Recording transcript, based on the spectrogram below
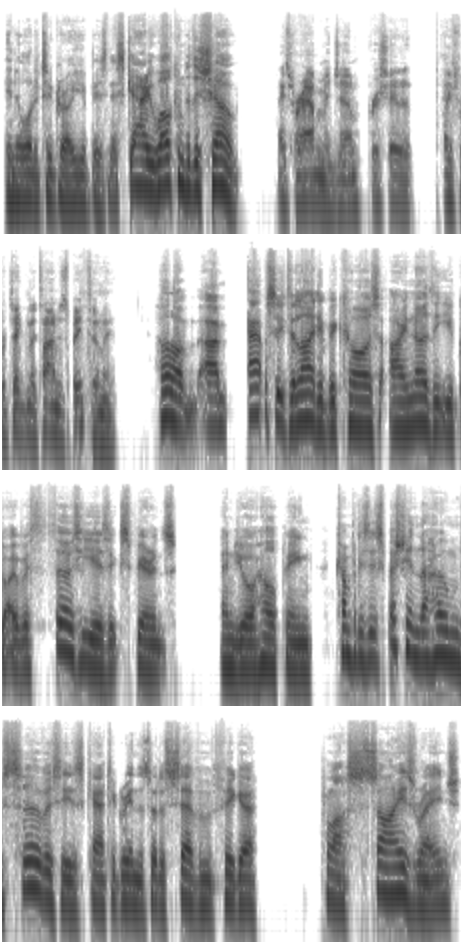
in order to grow your business. Gary, welcome to the show. Thanks for having me, Jim. Appreciate it. Thanks for taking the time to speak to me. Oh, I'm absolutely delighted because I know that you've got over 30 years experience and you're helping companies, especially in the home services category in the sort of seven figure plus size range.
